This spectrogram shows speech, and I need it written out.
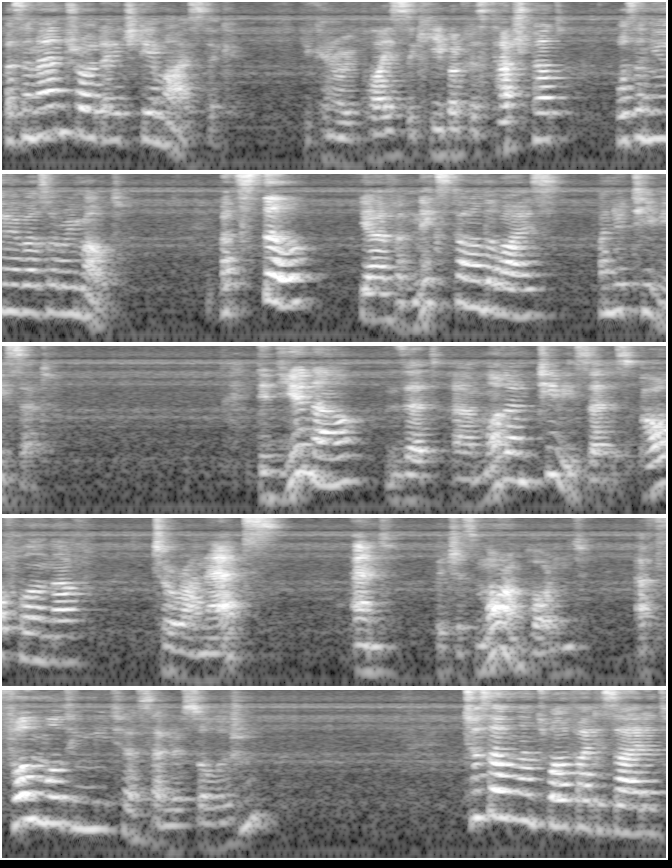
with an Android HDMI stick. You can replace the keyboard with touchpad with an universal remote. But still, you have an external device on your TV set. Did you know that a modern TV set is powerful enough to run apps and, which is more important, a full multimedia center solution? 2012 I decided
